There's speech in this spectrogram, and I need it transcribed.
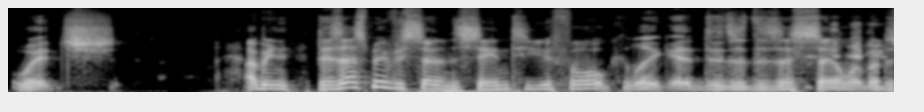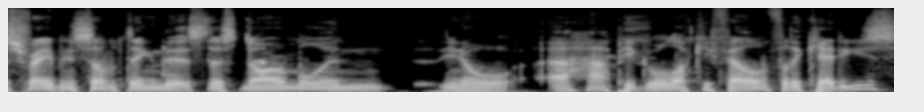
which I mean, does this movie sound the same to you folk? Like, uh, does, does this sound like we're describing something that's this normal and you know a happy-go-lucky film for the kiddies?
